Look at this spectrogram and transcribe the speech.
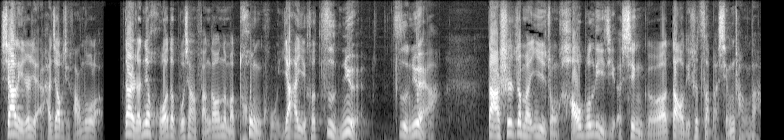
瞎了一只眼，还交不起房租了。但是人家活得不像梵高那么痛苦、压抑和自虐，自虐啊！大师这么一种毫不利己的性格，到底是怎么形成的？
